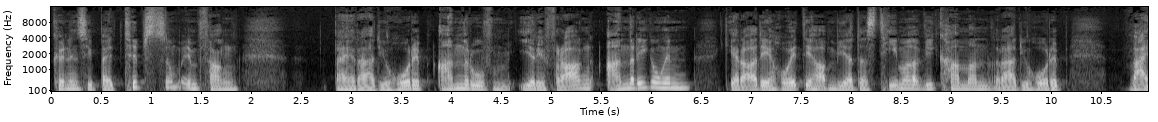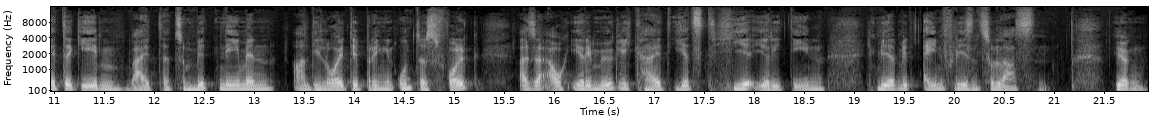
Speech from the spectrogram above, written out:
Können Sie bei Tipps zum Empfang bei Radio Horeb anrufen. Ihre Fragen, Anregungen. Gerade heute haben wir das Thema, wie kann man Radio Horeb weitergeben, weiter zum Mitnehmen an die Leute bringen und das Volk. Also auch ihre Möglichkeit, jetzt hier ihre Ideen mir mit einfließen zu lassen. Jürgen,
